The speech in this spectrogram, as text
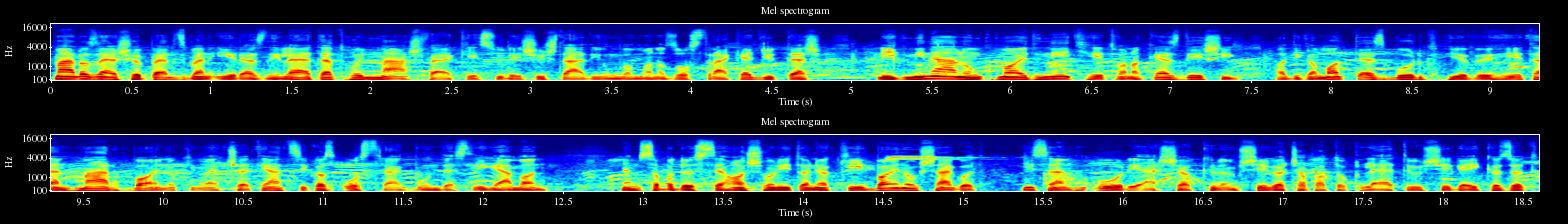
Már az első percben érezni lehetett, hogy más felkészülési stádiumban van az osztrák együttes, míg mi nálunk majd négy hét van a kezdésig, addig a Mattesburg jövő héten már bajnoki meccset játszik az osztrák Bundesligában. Nem szabad összehasonlítani a két bajnokságot, hiszen óriási a különbség a csapatok lehetőségei között.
